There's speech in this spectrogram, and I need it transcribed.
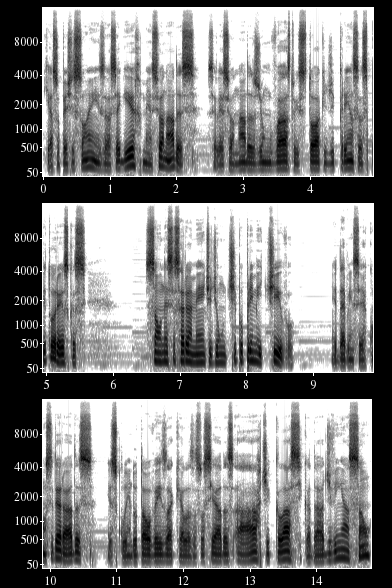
que as superstições a seguir mencionadas, selecionadas de um vasto estoque de crenças pitorescas, são necessariamente de um tipo primitivo e devem ser consideradas, excluindo talvez aquelas associadas à arte clássica da adivinhação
